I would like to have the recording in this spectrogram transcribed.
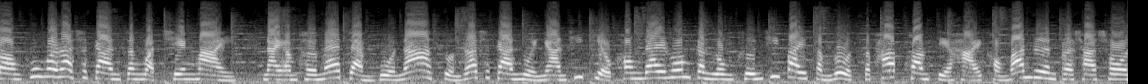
รองผู้ว่าราชการจังหวัดเชียงใหม่ นายอำเภอแม่แจ่มบัวหน้าส่วนราชการหน่วยงานที่เกี่ยวข้องได้ร่วมกันลงพื้นที่ไปสำรวจสภาพความเสียหายของบ้านเรือนประชาชน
